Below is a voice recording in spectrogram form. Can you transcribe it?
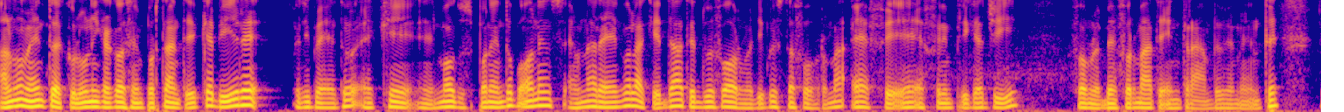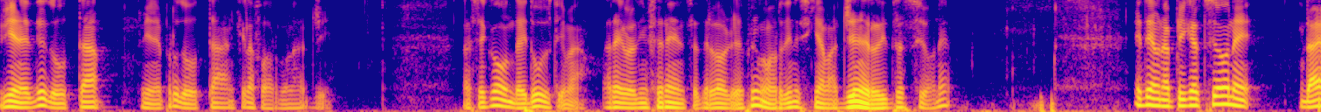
Al momento, ecco, l'unica cosa importante da capire ripeto, è che eh, il modus ponendo ponens è una regola che date due formule di questa forma, f e f implica g, formule ben formate entrambe ovviamente, viene dedotta, viene prodotta anche la formula g. La seconda ed ultima regola di inferenza logica del primo ordine si chiama generalizzazione ed è un'applicazione da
